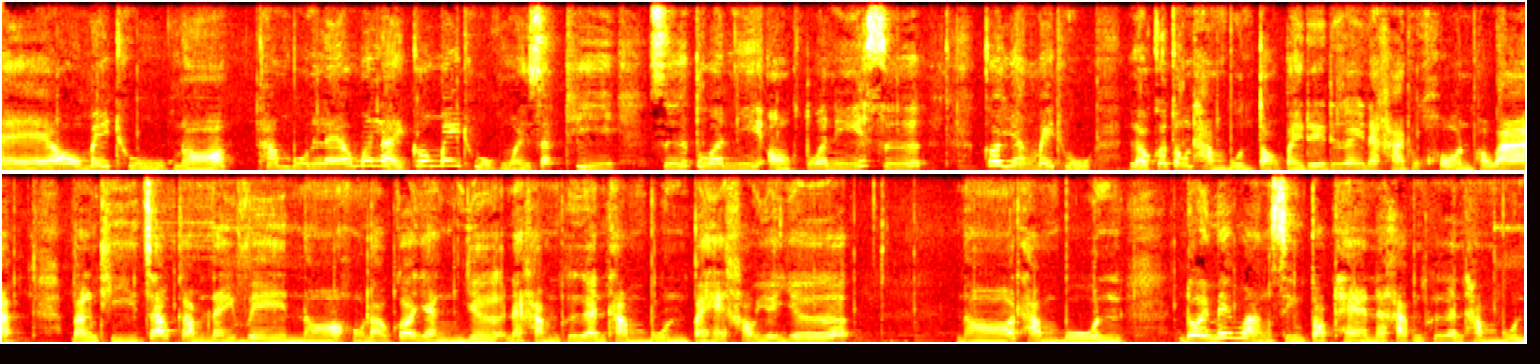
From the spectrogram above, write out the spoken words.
แล้วไม่ถูกเนาะ ทำบุญแล้วเมื่อไหร่ก็ไม่ถูกหวยสักที ซื้อตัวนี้ออกตัวนี้ซื้อก็ยังไม่ถูก เราก็ต้องทำบุญต่อไปเรื่อยๆนะคะ ทุกคนเพราะว่าบางทีเจ้ากรรมในเวรเนาะของเราก็ยังเยอะนะคะเพื่อนทำบุญไปให้เขาเยอะๆเนาะทำบุญ โดยไม่หวังสิ่งตอบแทนนะคะเพื่อนๆทำบุญ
